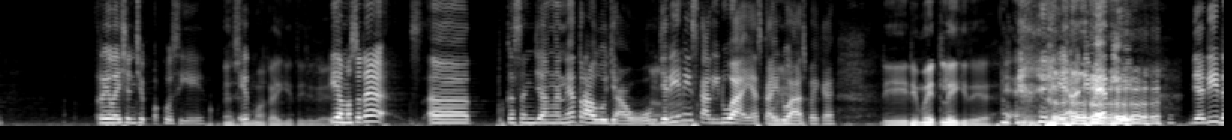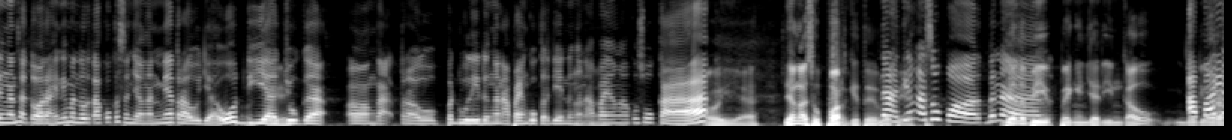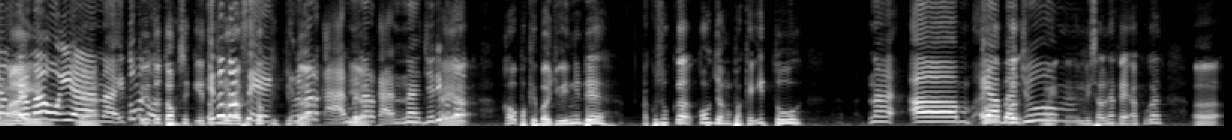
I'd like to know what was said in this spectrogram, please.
relationship aku sih eh, It- sama kayak gitu juga. iya maksudnya eh, kesenjangannya terlalu jauh jadi Ah. ini sekali dua ya sekali Oh, dua iya. aspeknya Di di medley gitu ya. Iya, di medley. Jadi dengan satu orang ini menurut aku kesenjangannya terlalu jauh. Dia Oke. juga eh, nggak terlalu peduli dengan apa yang ku kerjain dengan Ah. apa yang aku suka. Oh iya. Dia nggak support gitu nah, berarti dia ya? nggak support, benar. Dia lebih pengen jadiin kau menjadi apa orang yang lain. dia mau, iya. Ya. Nah, itu itu, menurut itu toxic, itu, itu menurut toxic. toxic juga. Bener kan? Iya. Bener kan? Nah, jadi Kayak menurut kau pakai baju ini deh. Aku suka. Kau jangan pakai itu. nah ya Kau- kau- baju mi- misalnya kayak aku kan eh,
